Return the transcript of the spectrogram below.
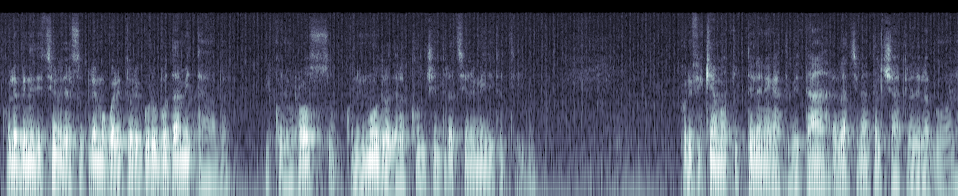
con le benedizioni del Supremo Guaritore Guru Buddha di color rosso, con il mudra della concentrazione meditativa. Purifichiamo tutte le negatività relazionate al chakra della gola,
